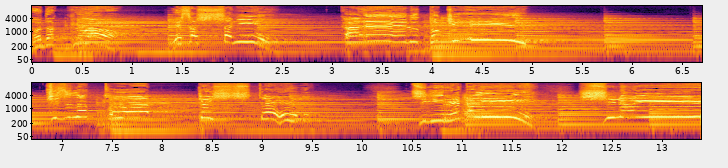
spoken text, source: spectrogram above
孤独を優しさに変える時絆とは決してちぎれたりしない。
